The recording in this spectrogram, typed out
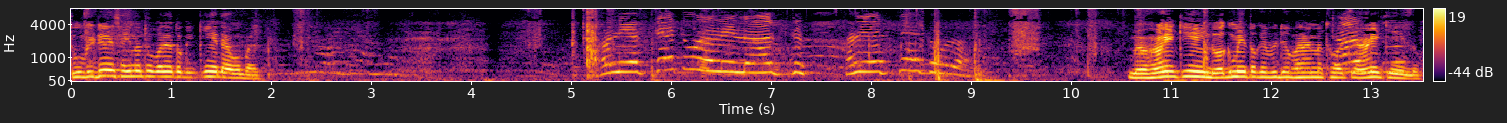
तू वीडियो सही ना तो बने तो किए ना तो हनी ना हनी तो ला मैं हाणे कीअं ईंदो अॻु में तोखे वीडियो बनाइण नथो अचे हाणे कीअं ईंदो तो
